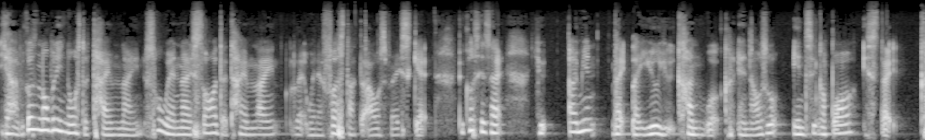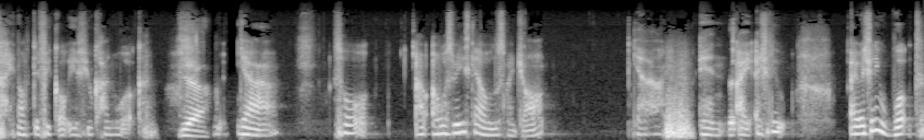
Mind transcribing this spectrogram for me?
yeah, because nobody knows the timeline. So when I saw the timeline, like when I first started, I was very scared because it's like you. I mean, like like you, you can't work, and also in Singapore, it's like kind of difficult if you can't work. yeah, Yeah. So I, I was really scared I would lose my job. Yeah. And I actually I actually worked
